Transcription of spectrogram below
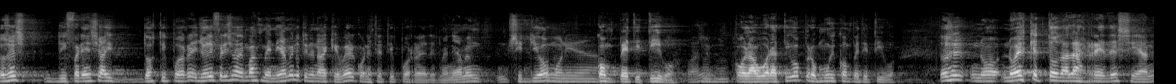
Entonces, diferencia, hay dos tipos de redes. Yo diferencio además, Meniame no tiene nada que ver con este tipo de redes. Meniame es un sitio Comunidad. competitivo, ¿vale? colaborativo, pero muy competitivo. Entonces, no, no es que todas las redes sean,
